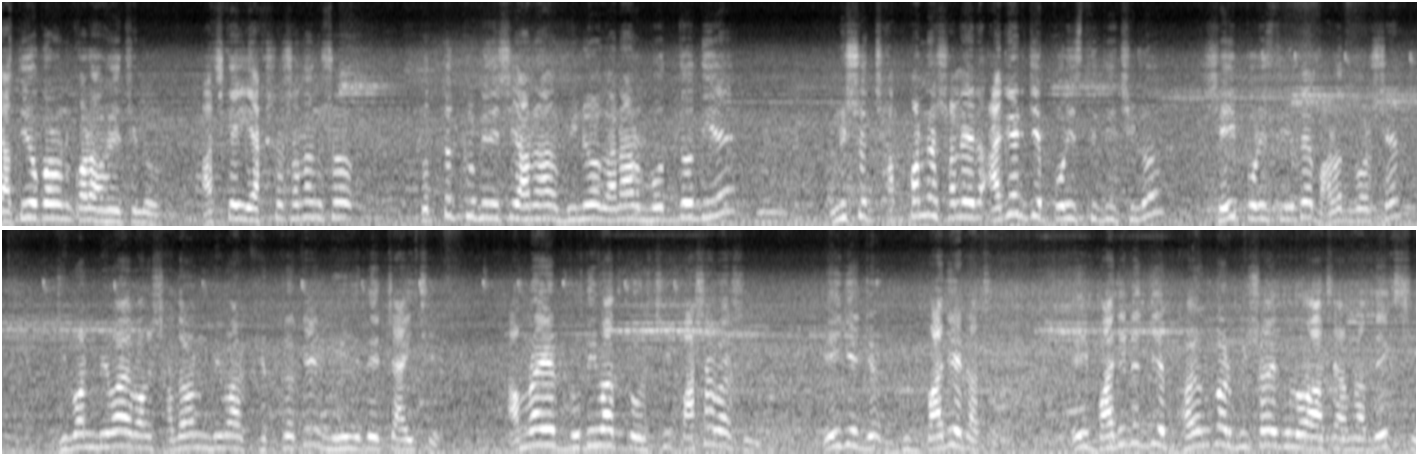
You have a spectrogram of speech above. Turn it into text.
জাতীয়করণ করা হয়েছিল। আজকে এই একশো শতাংশ প্রত্যক্ষ বিদেশি আনা, বিনিয়োগ আনার মধ্য দিয়ে উনিশশো ছাপ্পান্ন সালের আগের যে পরিস্থিতি ছিল, সেই পরিস্থিতিতে ভারতবর্ষের জীবন বিমা এবং সাধারণ বিমার ক্ষেত্রকে নিয়ে যেতে চাইছে। আমরা এর প্রতিবাদ করছি। পাশাপাশি এই যে যে বাজেট আছে, এই বাজেটের যে ভয়ঙ্কর বিষয়গুলো আছে, আমরা দেখছি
